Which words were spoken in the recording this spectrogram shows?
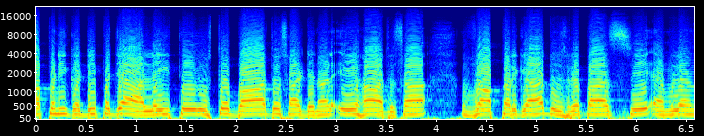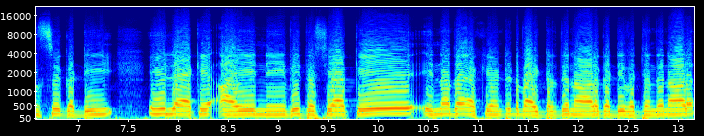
ਆਪਣੀ ਗੱਡੀ ਭਜਾ ਲਈ ਤੇ ਉਸ ਤੋਂ ਬਾਅਦ ਸਾਡੇ ਨਾਲ ਇਹ ਹਾਦਸਾ ਵਾਪਰ ਗਿਆ। ਦੂਸਰੇ ਪਾਸੇ ਐਂਬੂਲੈਂਸ, ਗੱਡੀ ਇਹ ਲੈ ਕੇ ਆਏ ਨੇ ਵੀ ਦੱਸਿਆ ਕਿ ਇਹਨਾਂ ਦਾ ਐਕਸੀਡੈਂਟ ਡਿਵਾਈਡਰ ਦੇ ਨਾਲ ਗੱਡੀ ਵੱਜਣ ਦੇ ਨਾਲ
